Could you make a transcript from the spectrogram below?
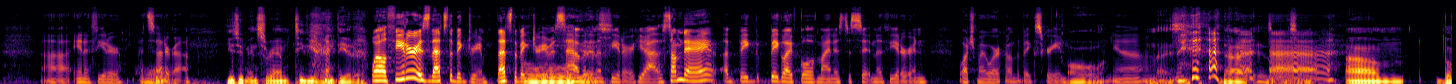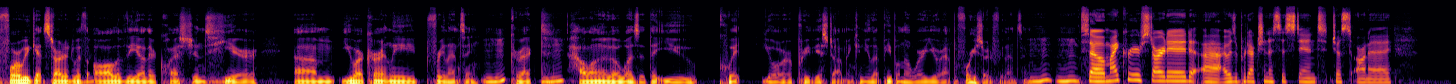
uh, in a theater, etc. YouTube, Instagram, TV, and theater. Well, theater is that's the big dream. That's the big dream is Oh, to have it in a theater. Yeah, someday a big big life goal of mine is to sit in a theater and watch my work on the big screen. Oh, Yeah. nice. that is awesome. Um, before we get started with Mm-hmm. all of the other questions here, um, you are currently freelancing, Mm-hmm. correct? Mhm. How long ago was it that you quit your previous job? And can you let people know where you were at before you started freelancing? hmm hmm So my career started. Uh, I was a production assistant just on a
